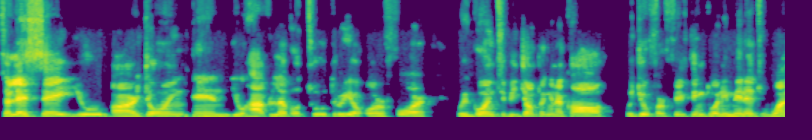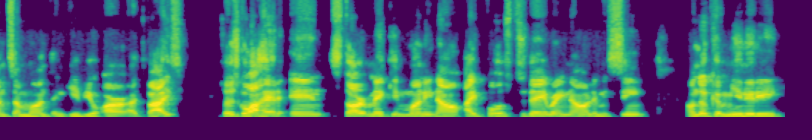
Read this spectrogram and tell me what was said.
So let's say you are joining and you have level two, three, or four. We're going to be jumping in a call with you for 15, 20 minutes once a month and give you our advice. So let's go ahead and start making money now. I post today right now. Let me see on the community.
